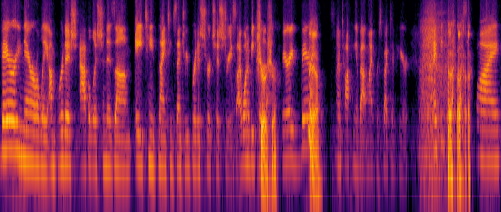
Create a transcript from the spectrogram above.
very narrowly on British abolitionism, 18th, 19th century British church history. So I want to be careful. Sure, sure. Very, very, yeah. I'm talking about my perspective here. I think that's why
